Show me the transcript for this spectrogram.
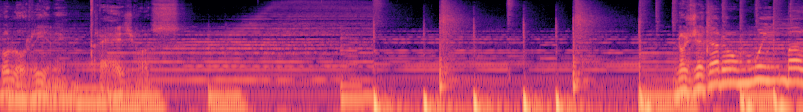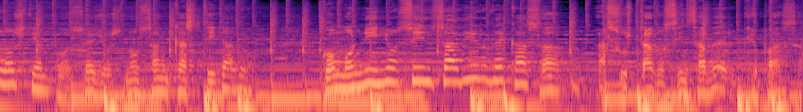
Solo ríen entre ellos. Nos llegaron muy malos tiempos, ellos nos han castigado, como niños sin salir de casa, asustados sin saber qué pasa.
